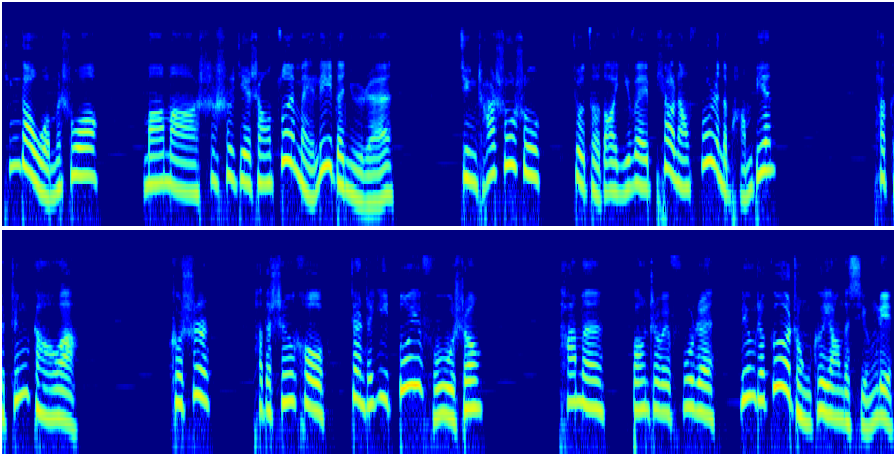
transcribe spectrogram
听到我们说妈妈是世界上最美丽的女人，警察叔叔就走到一位漂亮夫人的旁边。她可真高啊！可是她的身后站着一堆服务生，他们帮这位夫人拎着各种各样的行李。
